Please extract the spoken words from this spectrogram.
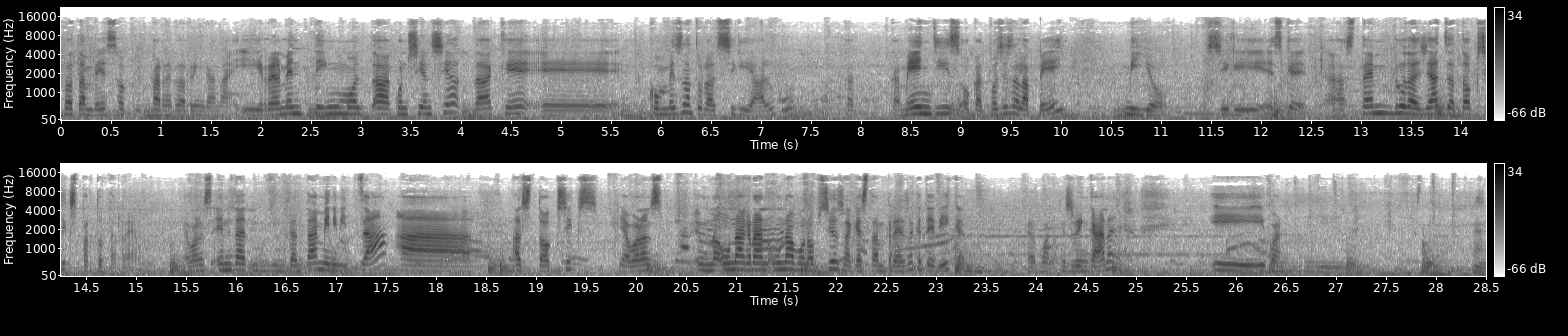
però també sóc partner de Ringana i realment tinc molta consciència de que eh, com més natural sigui alguna que, que mengis o que et posis a la pell, millor. O sigui, és que estem rodejats de tòxics per tot arreu. Llavors hem d'intentar minimitzar eh, els tòxics. Llavors una, una, gran, una bona opció és aquesta empresa que t'he dit, que, que, bueno, que és Ringana. I, i bueno, i,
